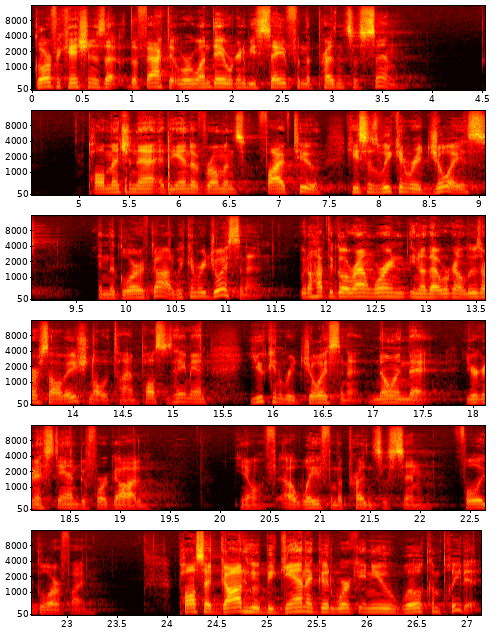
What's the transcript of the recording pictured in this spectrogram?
Glorification is that the fact that we're one day we're going to be saved from the presence of sin. Paul mentioned that at the end of Romans 5 2. He says, We can rejoice in the glory of God. We can rejoice in it. We don't have to go around worrying, you know, that we're going to lose our salvation all the time. Paul says, Hey, man, you can rejoice in it, knowing that you're going to stand before God, you know, away from the presence of sin, fully glorified. Paul said, God who began a good work in you will complete it.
